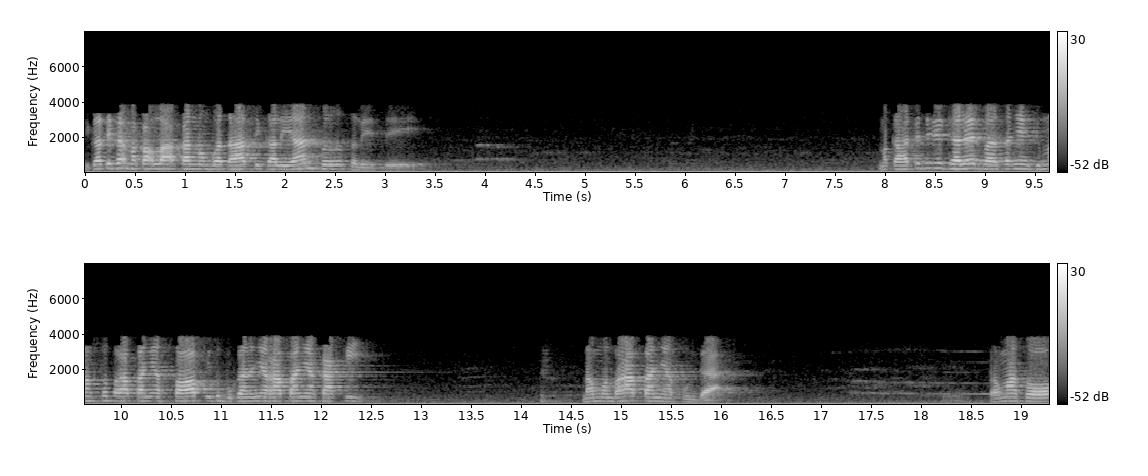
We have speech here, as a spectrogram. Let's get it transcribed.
Jika tidak maka Allah akan membuat hati kalian berselisih. Maka hadis ini dalil bahasanya yang dimaksud ratanya stop itu bukan hanya ratanya kaki. Namun ratanya pundak. Termasuk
